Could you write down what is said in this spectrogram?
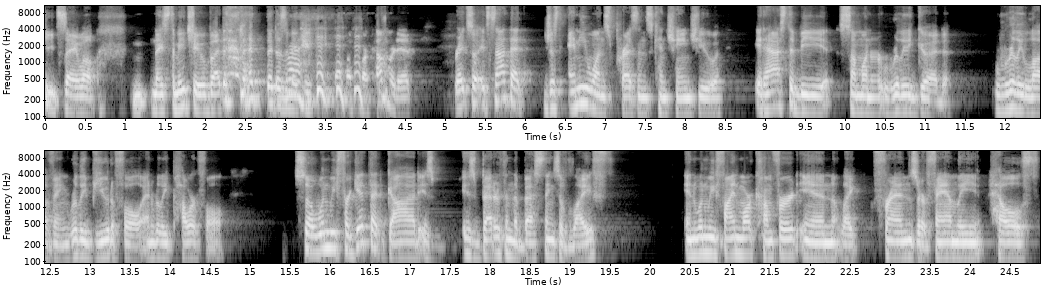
you'd say, "Well, nice to meet you," but that, that doesn't right. make me much more comforted, right? So it's not that just anyone's presence can change you. It has to be someone really good really loving, really beautiful, and really powerful. So when we forget that God is is better than the best things of life, and when we find more comfort in like friends or family, health,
